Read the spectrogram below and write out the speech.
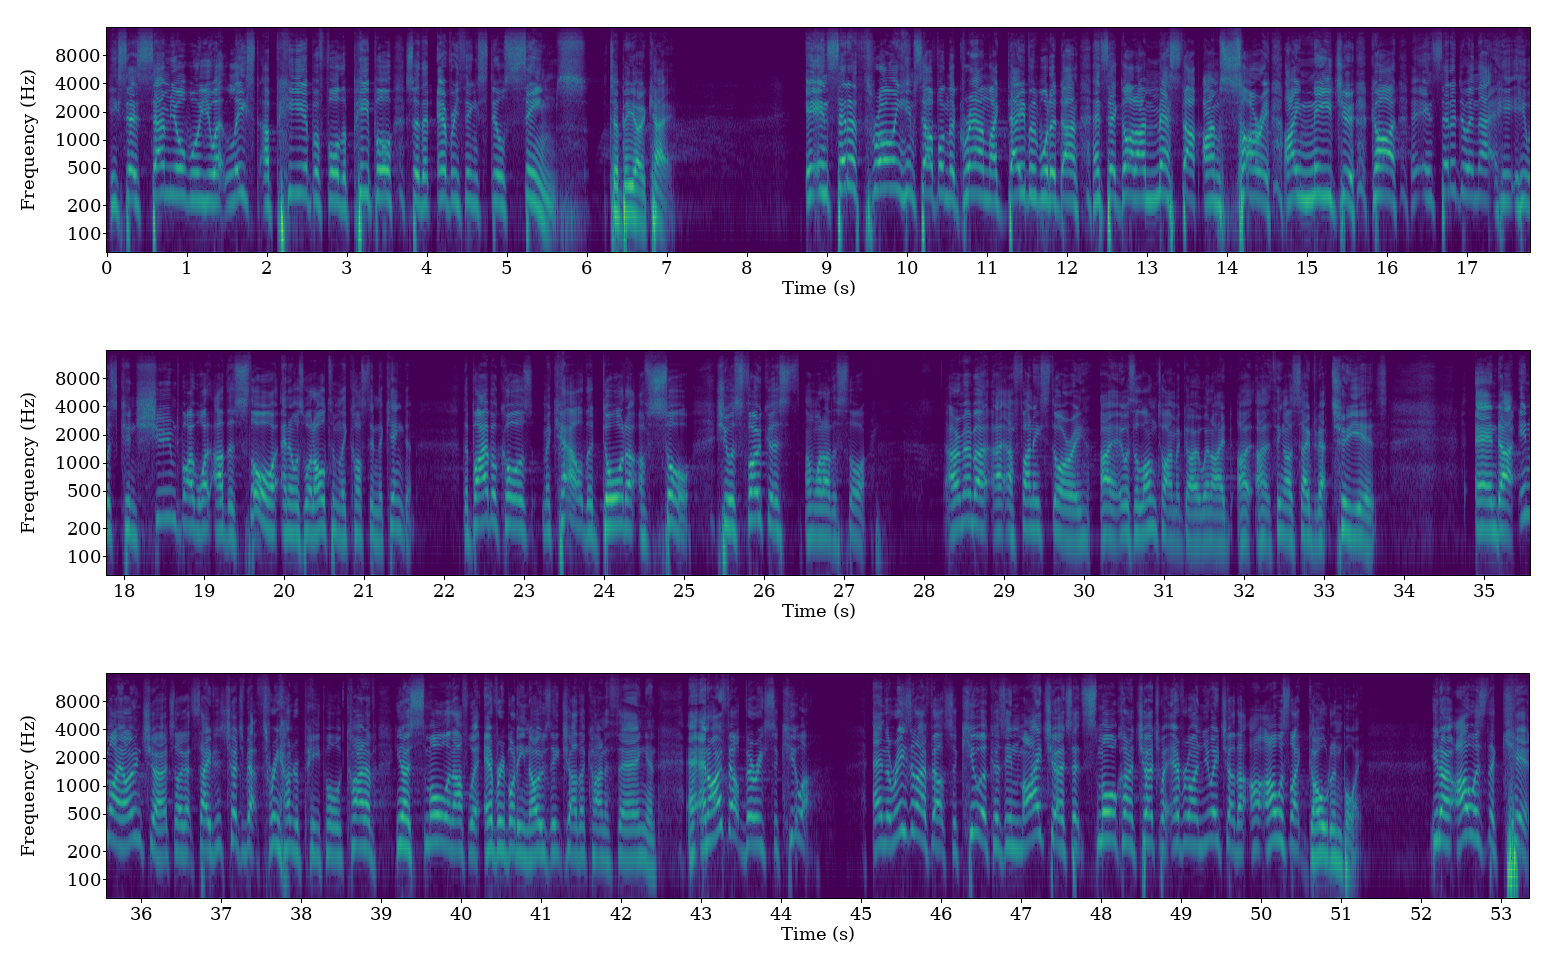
He says, Samuel, will you at least appear before the people so that everything still seems to be okay? Instead of throwing himself on the ground like David would have done and said, God, I messed up. I'm sorry. I need you. God, instead of doing that, he, he was consumed by what others thought, and it was what ultimately cost him the kingdom. The Bible calls Michal the daughter of Saul. She was focused on what others thought. I remember a, a funny story. I, it was a long time ago when I, I, I think I was saved about two years. And uh, in my own church, so I got saved. This church about 300 people, kind of, you know, small enough where everybody knows each other, kind of thing. And, and I felt very secure. And the reason I felt secure, because in my church, that small kind of church where everyone knew each other, I, I was like golden boy. You know, I was the kid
